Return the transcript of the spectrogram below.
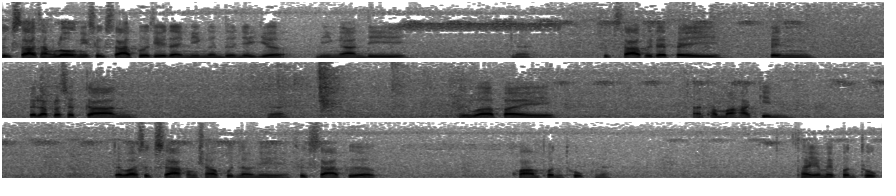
ศึกษาทั้งโลกนี่ศึกษาเพื่อที่จะได้มีเงินเดือนเยอะๆ มีงานดีนะศึกษาเพื่อได้ไปเป็นไปรับราชการนะหรือว่าไปทำมาหากิน แต่ว่าศึกษาของชาวพุทธเรานี่ ศึกษาเพื่อความพ้นทุกข์นะถ้ายังไม่พ้นทุกข์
